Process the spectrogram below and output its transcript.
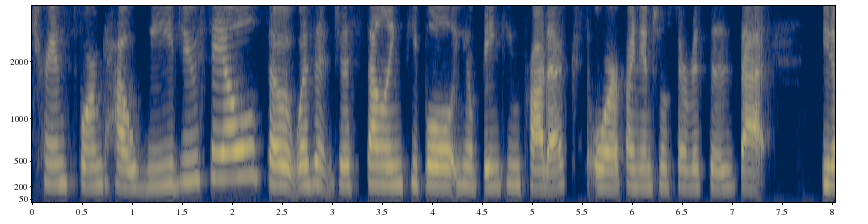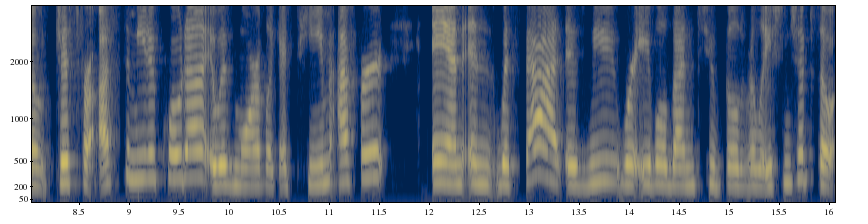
transformed how we do sales. So it wasn't just selling people, you know, banking products or financial services that, you know, just for us to meet a quota. It was more of like a team effort. And and with that is we were able then to build relationships. So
